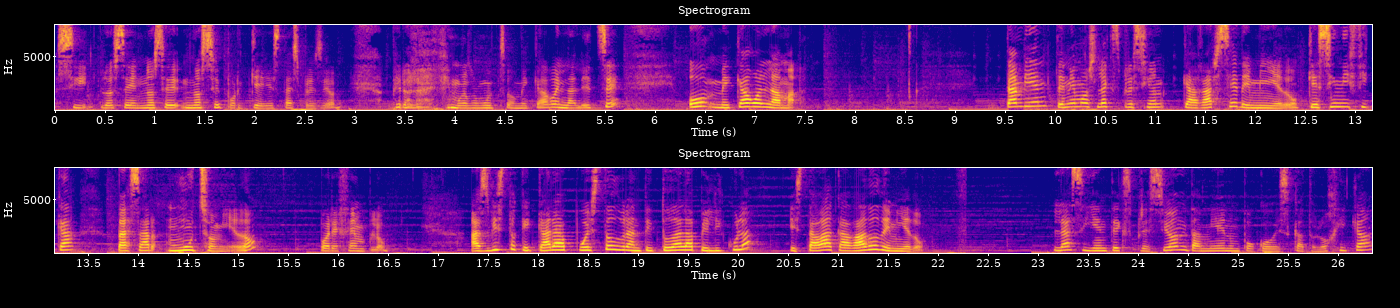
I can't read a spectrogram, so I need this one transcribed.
Sí, lo sé, no sé, no sé por qué esta expresión, pero lo decimos mucho, me cago en la leche o me cago en la mar. También tenemos la expresión cagarse de miedo, que significa pasar mucho miedo. Por ejemplo, ¿has visto qué cara ha puesto durante toda la película? Estaba cagado de miedo. La siguiente expresión, también un poco escatológica,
